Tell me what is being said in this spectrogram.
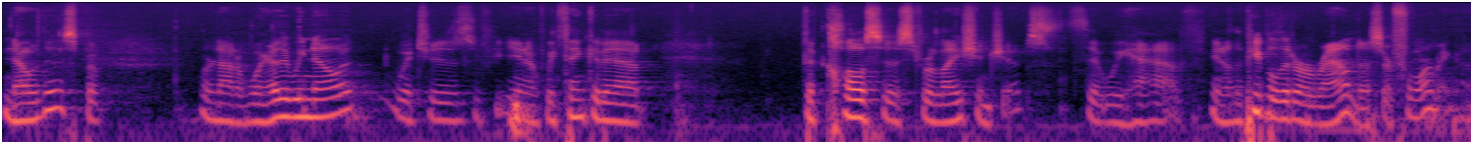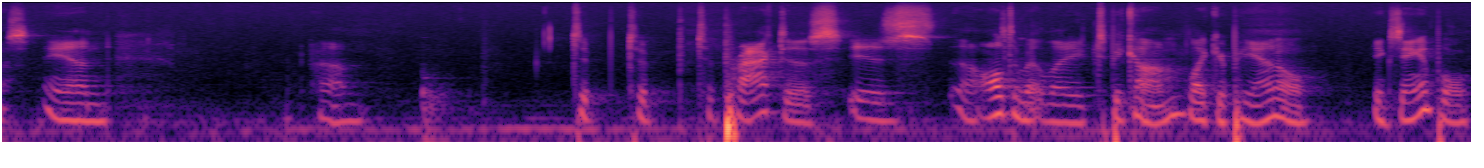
know this but we're not aware that we know it which is you know if we think about the closest relationships that we have. You know, the people that are around us are forming us, and um, to to to practice is uh, ultimately to become like your piano example.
